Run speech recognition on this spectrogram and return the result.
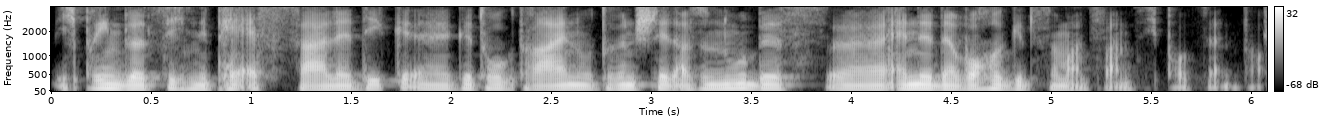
ich bringe plötzlich eine PS-Zeile dick äh, gedruckt rein, wo drin steht, also nur bis äh, Ende der Woche gibt's nochmal 20 Prozent drauf.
